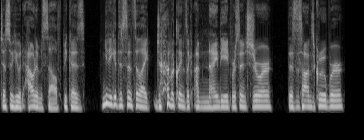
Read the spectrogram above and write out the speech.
just so he would out himself because you know, you get the sense that like John McClane's like, I'm 98% sure this is Hans Gruber,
